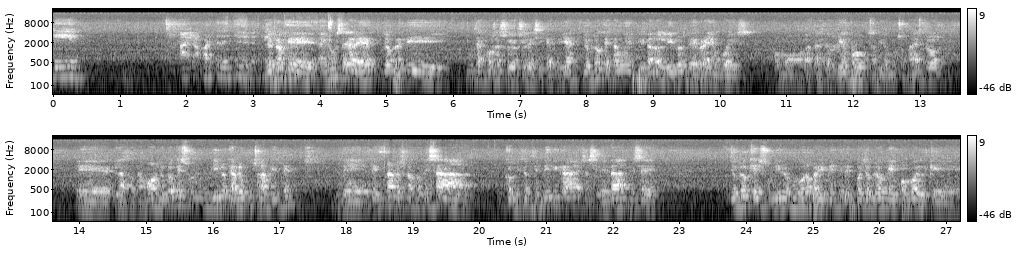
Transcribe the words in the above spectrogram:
leer? aparte de ti. Yo creo que a mí me gustaría leer, yo aprendí muchas cosas sobre, la psiquiatría, yo creo que está muy explicado en libros de Brian Weiss, como A través del tiempo, ha habido muchos maestros, eh, La Amor, yo creo que es un libro que abre mucho la mente de, una persona con esa condición científica, esa seriedad, ese... Yo creo que es un libro muy bueno para y después yo creo que un poco el que...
